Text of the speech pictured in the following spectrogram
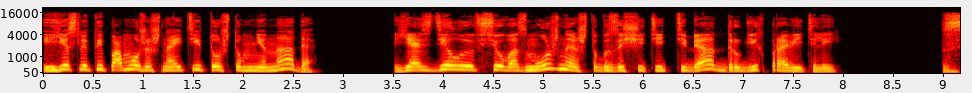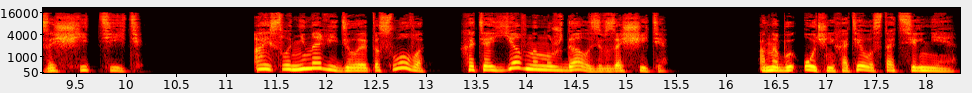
И если ты поможешь найти то, что мне надо, я сделаю все возможное, чтобы защитить тебя от других правителей». «Защитить». Айсла ненавидела это слово, хотя явно нуждалась в защите. Она бы очень хотела стать сильнее.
